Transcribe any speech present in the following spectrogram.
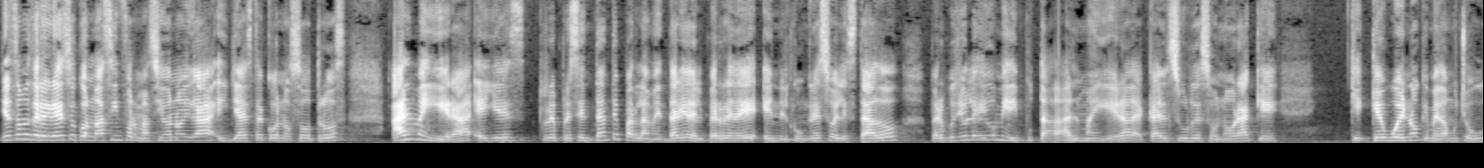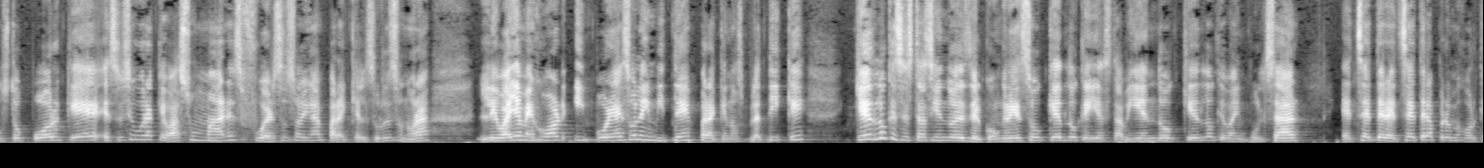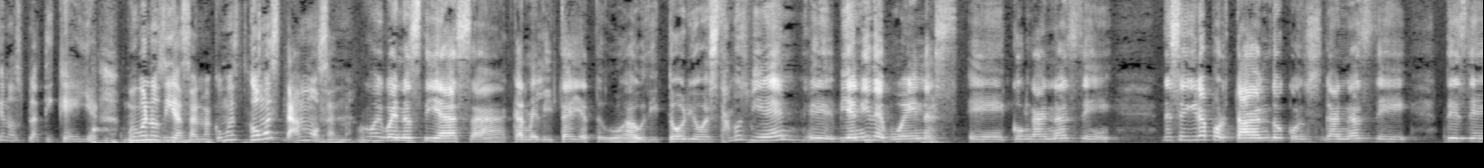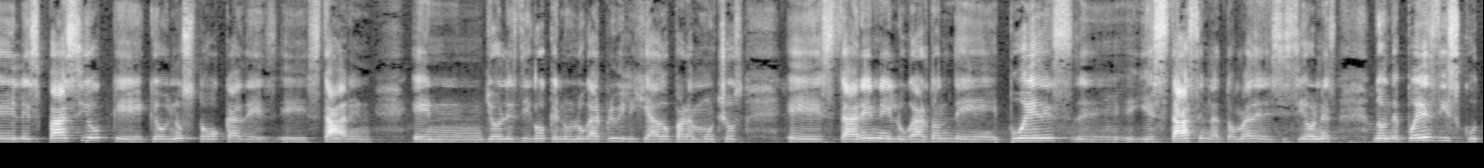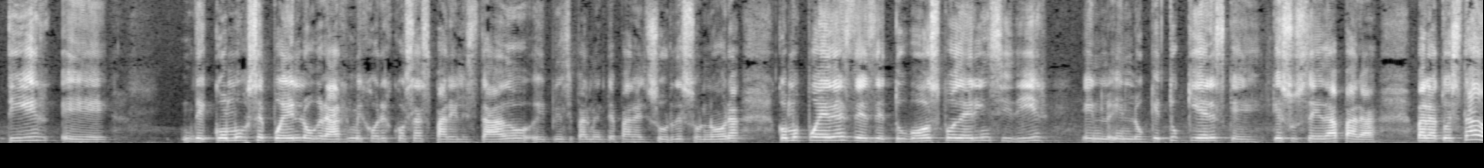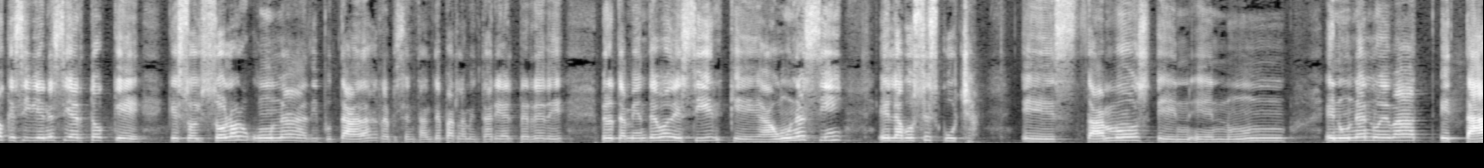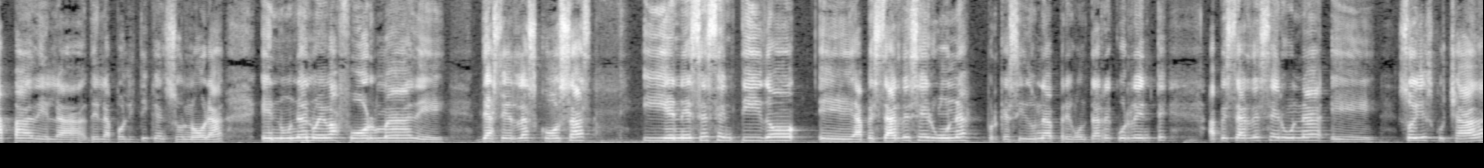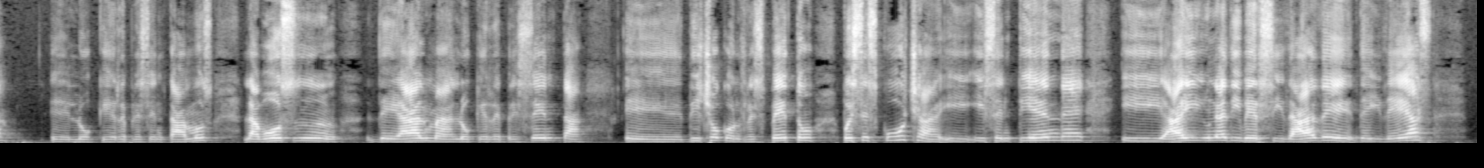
Ya estamos de regreso con más información, oiga, y ya está con nosotros Alma Higuera. Ella es representante parlamentaria del PRD en el Congreso del Estado, pero pues yo le digo a mi diputada Alma Higuera de acá del sur de Sonora que que qué bueno, que me da mucho gusto, porque estoy segura que va a sumar esfuerzos, oigan, para que al sur de Sonora le vaya mejor y por eso la invité para que nos platique qué es lo que se está haciendo desde el Congreso, qué es lo que ella está viendo, qué es lo que va a impulsar etcétera, etcétera, pero mejor que nos platique ella. Muy buenos días, Alma. ¿Cómo, es, cómo estamos, Alma? Muy buenos días a Carmelita y a tu auditorio. Estamos bien, eh, bien y de buenas, eh, con ganas de, seguir aportando, con ganas de, desde el espacio que, hoy nos toca de eh, estar en, en, yo les digo que en un lugar privilegiado para muchos, eh, estar en el lugar donde puedes eh, y estás en la toma de decisiones, donde puedes discutir eh, de cómo se pueden lograr mejores cosas para el Estado y principalmente para el sur de Sonora, cómo puedes desde tu voz poder incidir en, lo que tú quieres que, suceda para, para tu estado, que si bien es cierto que, que soy solo una diputada, representante parlamentaria del PRD, pero también debo decir que aún así eh, la voz se escucha. estamos en, en, un, en una nueva etapa de la, de la política en Sonora, en una nueva forma de, de hacer las cosas y en ese sentido, eh, a pesar de ser una, porque ha sido una pregunta recurrente, a pesar de ser una, eh, soy escuchada, eh, lo que representamos, la voz de alma, lo que representa dicho con respeto, pues se escucha y, se entiende y hay una diversidad de, ideas,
